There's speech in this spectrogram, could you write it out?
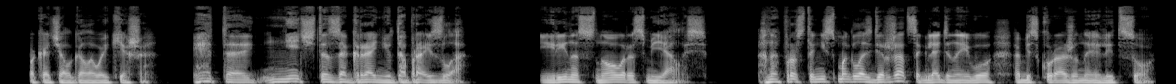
— покачал головой Кеша. «Это нечто за гранью добра и зла». Ирина снова рассмеялась. Она просто не смогла сдержаться, глядя на его обескураженное лицо.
